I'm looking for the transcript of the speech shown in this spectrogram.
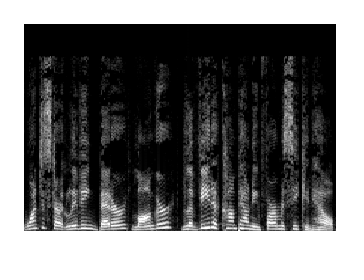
Want to start living better, longer? Levita Compounding Pharmacy can help.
